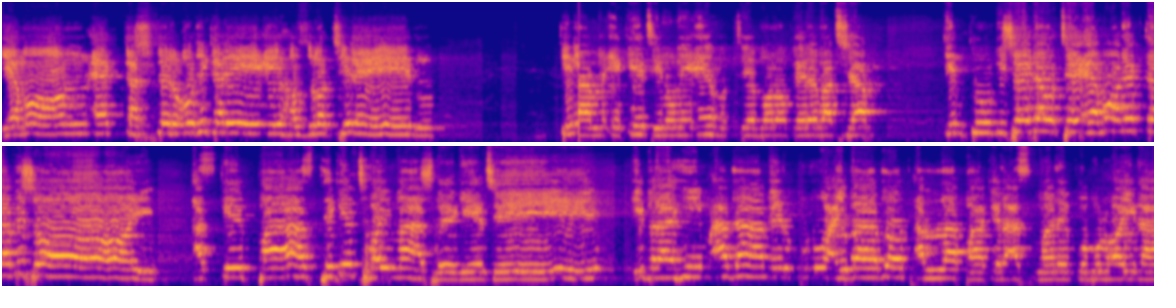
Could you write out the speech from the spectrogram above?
এমন এক কাশ্মের অধিকারী এই হযরত ছিলেন। তিনি একে চিনুনি, এ হচ্ছে বরফের বাদশা কিন্তু বিষয়টা হচ্ছে এমন একটা বিষয়, আজকে পাঁচ থেকে ছয় মাস হয়ে গিয়েছে। ইব্রাহিম আদামের কোন ইবাদত আল্লাহ পাকের আসমানে কবুল হয় না।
